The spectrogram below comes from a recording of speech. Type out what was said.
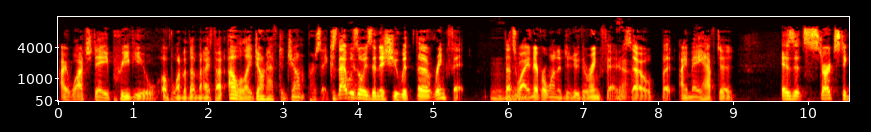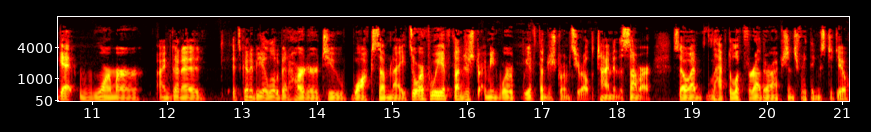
I watched a preview of one of them and I thought, oh well, I don't have to jump per se because that was always an issue with the ring fit. That's why I never wanted to do the ring fit. Mm-hmm. Yeah. So, but I may have to as it starts to get warmer. I'm gonna it's gonna be a little bit harder to walk some nights, or if we have thunderstorms. I mean, we're we have thunderstorms here all the time in the summer, so I have to look for other options for things to do.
